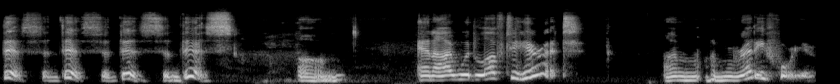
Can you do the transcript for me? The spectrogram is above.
this and this and this and this? Um, and I would love to hear it. I'm, I'm ready for you.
